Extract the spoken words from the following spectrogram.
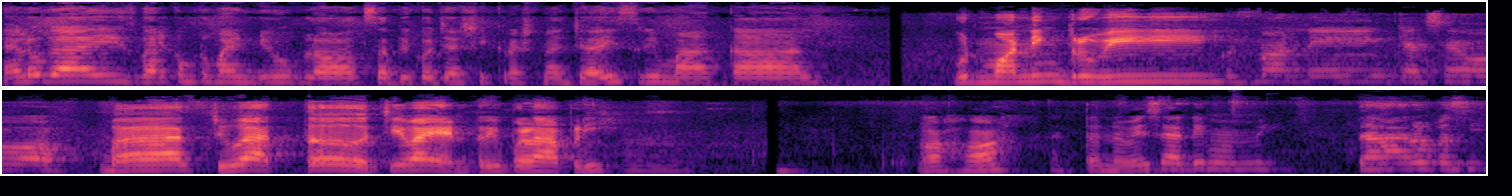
hello guys welcome to my new blog सभी को जय श्री कृष्ण जय Shri Mahakal good morning Dhruvi good morning કેસે હો બસ જો આજ તો ચેવા એન્ટ્રી પડે આપણી ઓહો આ તો નવી સાડી મમ્મી તારો પછી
